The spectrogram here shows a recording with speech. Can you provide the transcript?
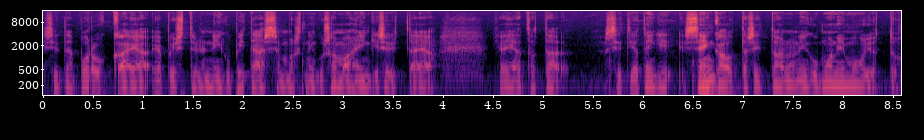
sitä porukkaa ja, ja pystynyt niinku pitää semmoista niinku samahenkisyyttä ja, ja, ja tota, sit jotenkin sen kautta sit on niinku moni muu juttu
